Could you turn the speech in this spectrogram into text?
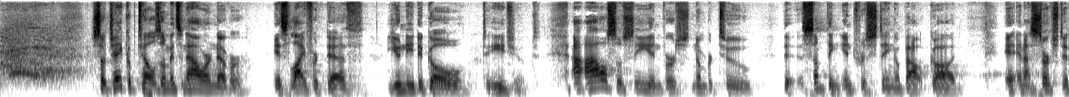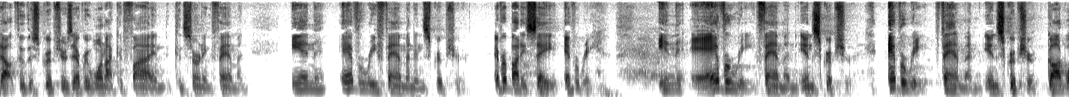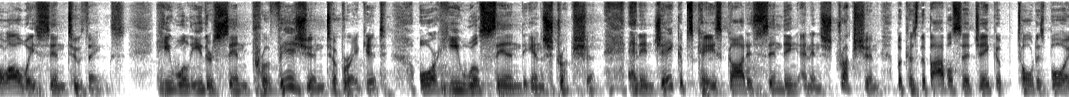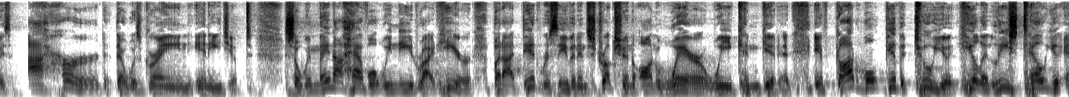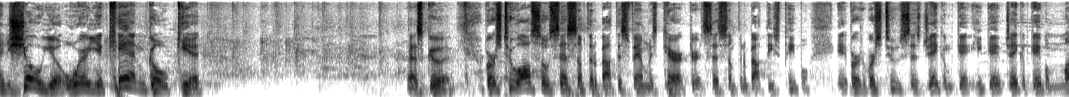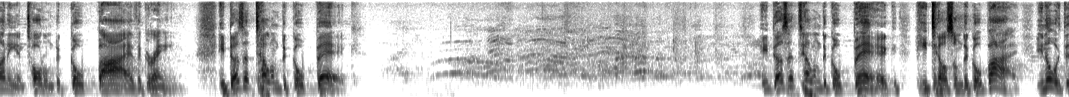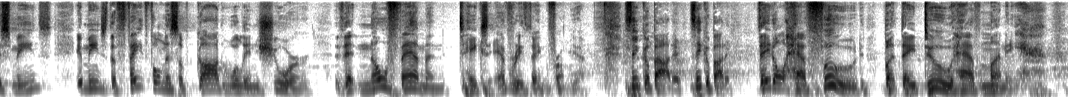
So Jacob tells them it's now or never, it's life or death you need to go to Egypt. I also see in verse number two that something interesting about God. And I searched it out through the scriptures, every one I could find concerning famine. In every famine in scripture, everybody say every. In every famine in scripture, every famine in scripture, God will always send two things he will either send provision to break it or he will send instruction. And in Jacob's case, God is sending an instruction because the Bible said Jacob told his boys, I heard there was grain in Egypt. So we may not have what we need right here, but I did receive an instruction on where we can get it. If God won't give it to you, He'll at least tell you and show you where you can go get that's good. Verse 2 also says something about this family's character. It says something about these people. It, verse, verse 2 says Jacob gave, he gave, Jacob gave them money and told him to go buy the grain. He doesn't tell him to go beg. He doesn't tell him to go beg, he tells him to go buy. You know what this means? It means the faithfulness of God will ensure that no famine takes everything from you. Think about it. Think about it. They don't have food, but they do have money.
